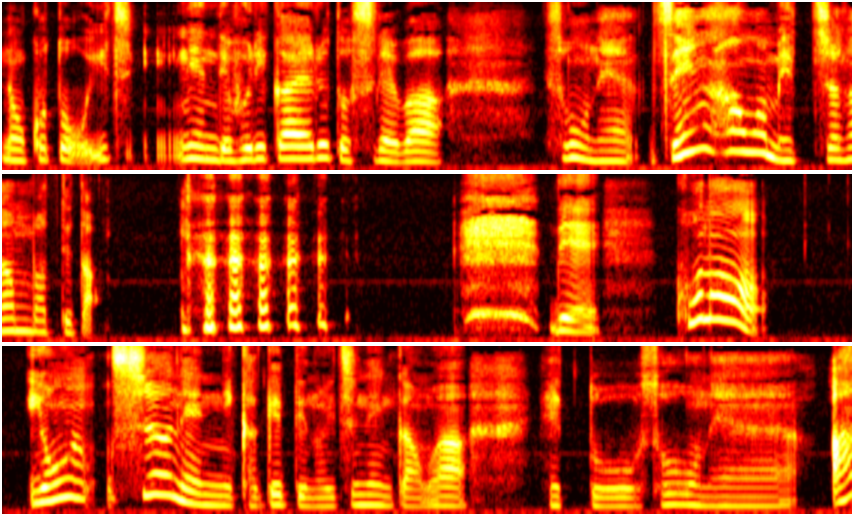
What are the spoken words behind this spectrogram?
のことを1年で振り返るとすれば、そうね、前半はめっちゃ頑張ってた。で、この4周年にかけての1年間は、えっと、そうね、安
